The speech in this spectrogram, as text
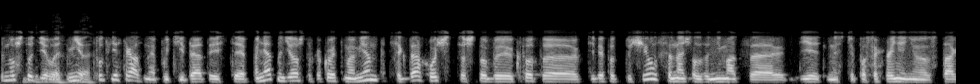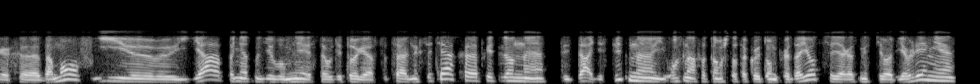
Ну, что делать? Нет, тут есть разные пути, да, то есть, э, понятное дело, что в какой-то момент всегда хочется, чтобы кто-то к тебе подключился, начал заниматься деятельностью по сохранению старых э, домов, и э, я, понятное дело, у меня есть аудитория социальных сетях определенная. Да, действительно, узнав о том, что такой дом продается, я разместил объявление.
